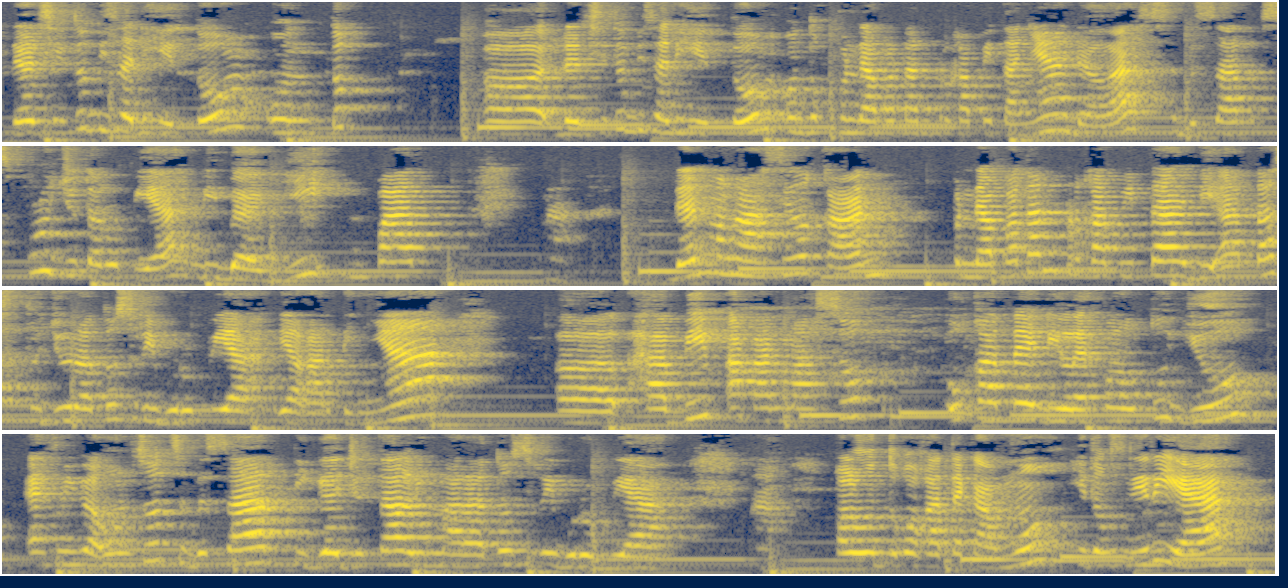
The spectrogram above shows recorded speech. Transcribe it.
Dari situ bisa dihitung untuk uh, dari situ bisa dihitung untuk pendapatan per kapitanya adalah sebesar 10 juta rupiah dibagi 4 nah, dan menghasilkan pendapatan per kapita di atas 700 ribu rupiah yang artinya uh, Habib akan masuk UKT di level 7 FMIPA Unsud sebesar 3.500.000 rupiah. Nah, kalau untuk UKT kamu hitung sendiri ya.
